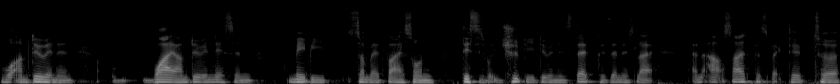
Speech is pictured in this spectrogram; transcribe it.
what I'm doing and why I'm doing this, and maybe some advice on this is what you should be doing instead, because then it's like an outside perspective to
